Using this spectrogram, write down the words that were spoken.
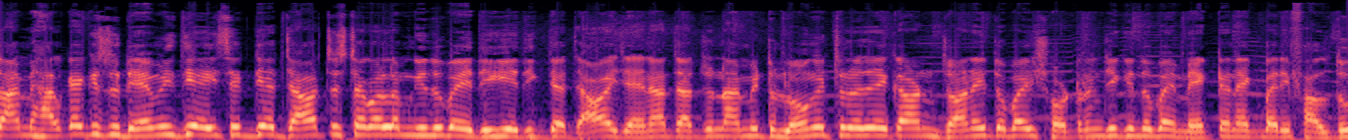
তো আমি হালকা কিছু ড্যামেজ দিয়ে এই সাইড দিয়ে যাওয়ার চেষ্টা করলাম, কিন্তু ভাই এদিকে এদিক দিয়ে যাওয়াই যায় না, যার জন্য আমি একটু লং এ চলে যাই, কারণ জানি তো ভাই শর্ট রেঞ্জে কিন্তু ভাই মেকটান একবারই ফালতু।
